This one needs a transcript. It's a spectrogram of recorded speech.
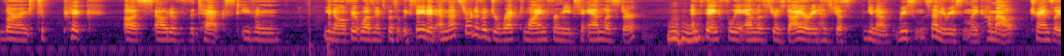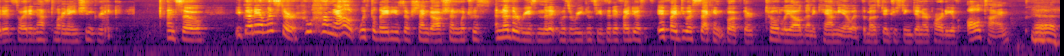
learned to pick us out of the text, even you know, if it wasn't explicitly stated. And that's sort of a direct line for me to Anne Lister. Mm-hmm. And thankfully, Anne Lister's diary has just, you know, recently, semi recently come out, translated, so I didn't have to learn ancient Greek. And so You've got Anne Lister, who hung out with the ladies of Llangollen, which was another reason that it was a Regency. That if I do if I do a second book, they're totally all going to cameo at the most interesting dinner party of all time. Yeah,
